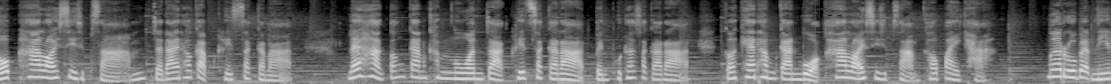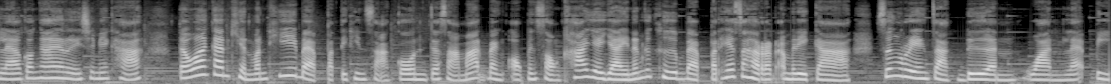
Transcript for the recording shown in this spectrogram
ลบ 543 จะได้เท่ากับคริสต์ศักราช และหากต้องการคำนวณจากคริสต์ศักราชเป็นพุทธศักราช ก็แค่ทำการบวก 543 เข้าไปค่ะ เมื่อรู้แบบนี้แล้วก็ง่ายเลยใช่ไหมคะ แต่ว่าการเขียนวันที่แบบปฏิทินสากลจะสามารถแบ่งออกเป็น 2 ค่ายใหญ่ ๆ นั่นก็คือแบบประเทศสหรัฐอเมริกา ซึ่งเรียงจากเดือน วันและปี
